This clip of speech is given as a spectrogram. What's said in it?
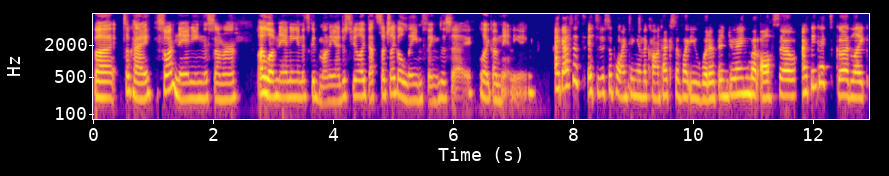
But it's okay. So I'm nannying this summer. I love nannying and it's good money. I just feel like that's such like a lame thing to say. Like I'm nannying. I guess it's it's disappointing in the context of what you would have been doing, but also I think it's good like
